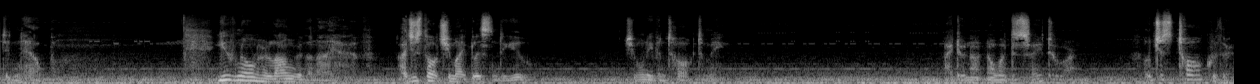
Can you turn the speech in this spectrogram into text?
Didn't help. You've known her longer than I have. I just thought she might listen to you. She won't even talk to me. I do not know what to say to her. Oh, just talk with her.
